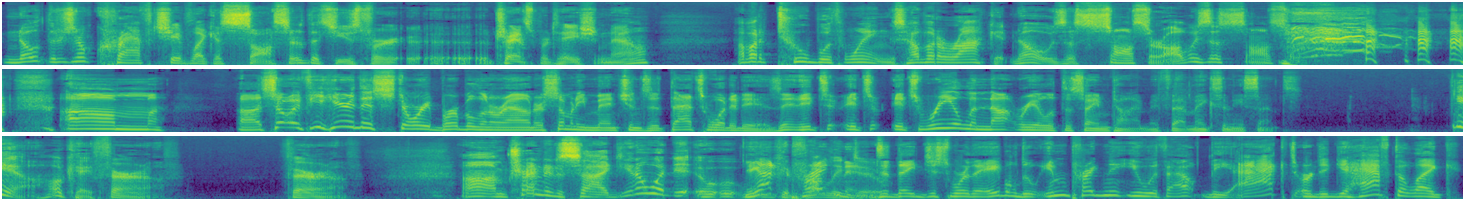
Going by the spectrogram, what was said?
No, there's no craft shaped like a saucer that's used for uh, transportation now. How about a tube with wings? How about a rocket? No, it was a saucer. Always a saucer. Um. Uh, so if you hear this story burbling around or somebody mentions it, that's what it is. It, it's it's it's real and not real at the same time. If that makes any sense. yeah. Okay. Fair enough. Fair enough. Uh, I'm trying to decide. You know what? uh, You we got could probably pregnant. do. Did they just were they able to impregnate you without the act, or did you have to like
